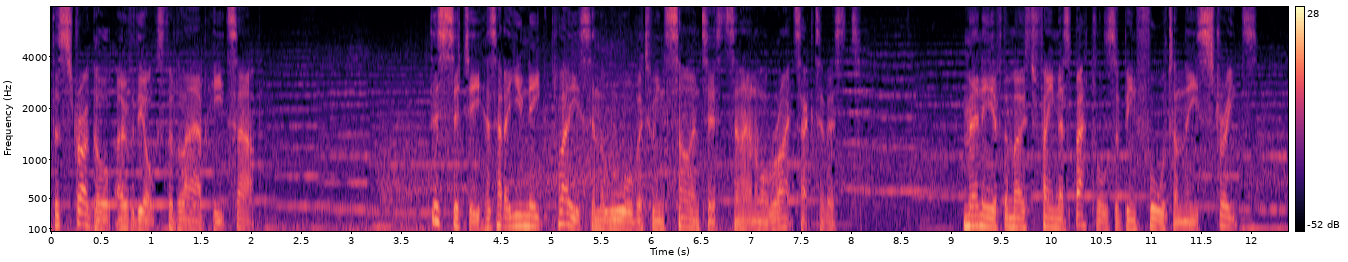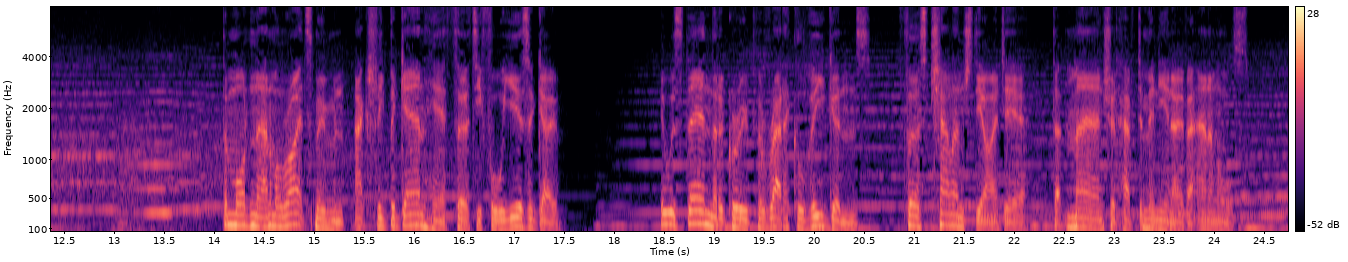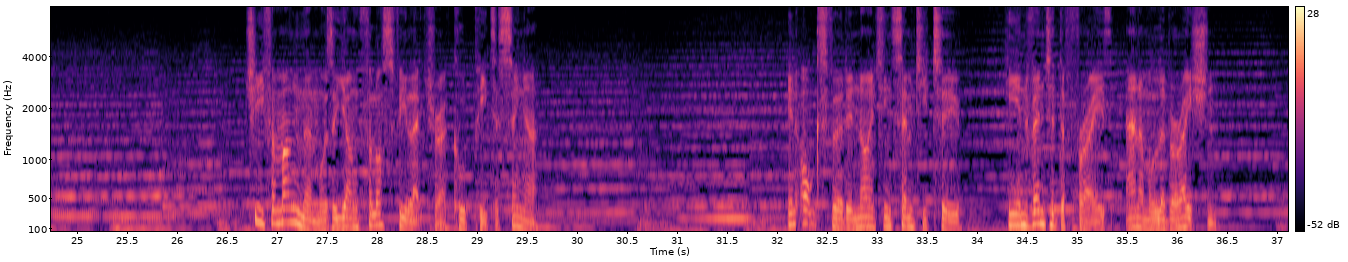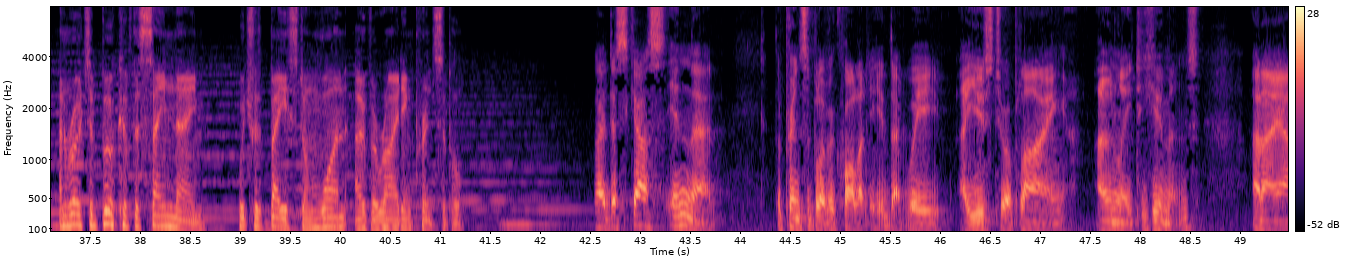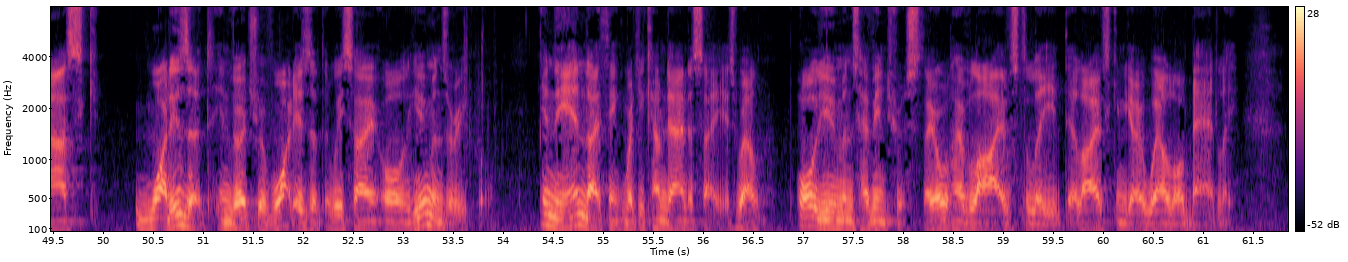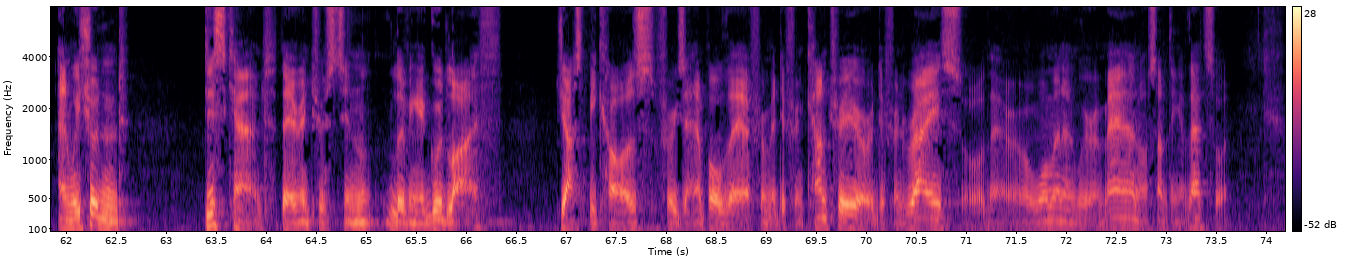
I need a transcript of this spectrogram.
The struggle over the Oxford lab heats up. This city has had a unique place in the war between scientists and animal rights activists. Many of the most famous battles have been fought on these streets. The modern animal rights movement actually began here 34 years ago. It was then that a group of radical vegans first challenged the idea that man should have dominion over animals. Chief among them was a young philosophy lecturer called Peter Singer. In Oxford in 1972, he invented the phrase animal liberation and wrote a book of the same name, which was based on one overriding principle. I discuss in that the principle of equality that we are used to applying only to humans, and I ask, what is it, in virtue of what is it that we say all humans are equal? In the end, I think what you come down to say is, well, all humans have interests. They all have lives to lead. Their lives can go well or badly. And we shouldn't discount their interests in living a good life just because, for example, they're from a different country or a different race, or they're a woman and we're a man, or something of that sort.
